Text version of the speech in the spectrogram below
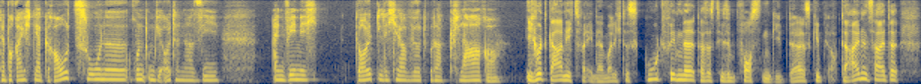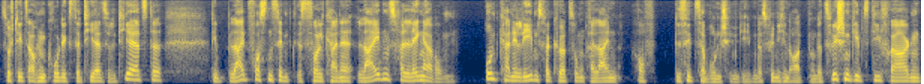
der Bereich der Grauzone rund um die Euthanasie ein wenig deutlicher wird oder klarer? Ich würde gar nichts verändern, weil ich das gut finde, dass es diese Pfosten gibt. Ja, es gibt auf der einen Seite, so steht es auch im Kodex der Tierärzte und Tierärzte, die Leitpfosten sind, es soll keine Leidensverlängerung und keine Lebensverkürzung allein auf Besitzerwunsch hingeben. Das finde ich in Ordnung. Dazwischen gibt es die Fragen,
